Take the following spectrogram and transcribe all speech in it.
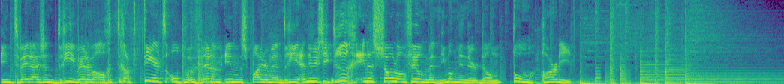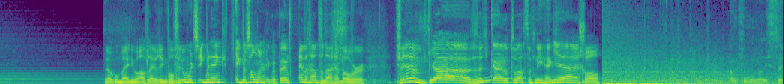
In 2003 werden we al getrakteerd op Venom in Spider-Man 3. En nu is hij terug in een solofilm met niemand minder dan Tom Hardy. Welkom bij een nieuwe aflevering van Filmers. Ik ben Henk. Ik ben Sander. Ik ben Pim. En we gaan het vandaag hebben over Venom. Ja, daar zat je keihard op te wachten, of niet Henk? Ja, echt wel. I'm feeling really sick.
